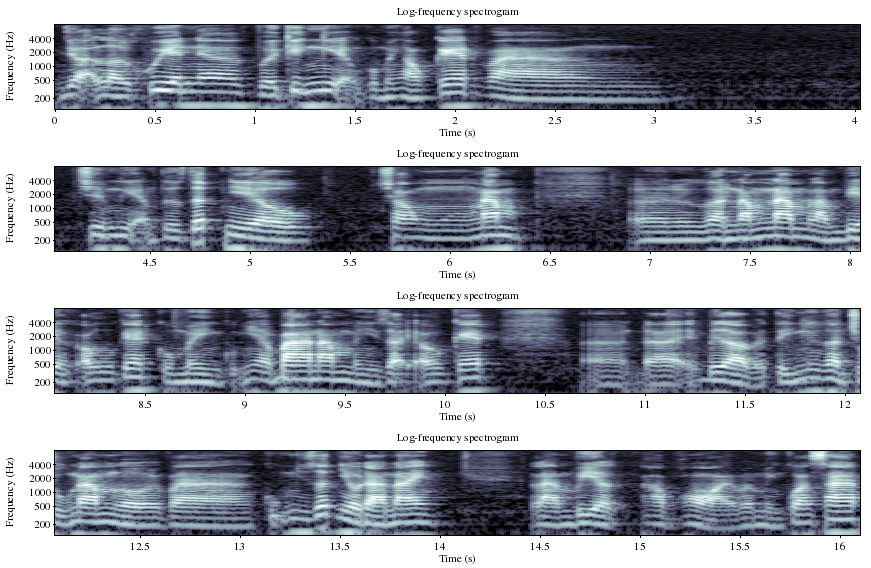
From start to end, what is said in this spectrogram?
Dạ lời khuyên ờ, với kinh nghiệm của mình học kết và chiêm nghiệm từ rất nhiều trong năm uh, gần 5 năm làm việc AutoCAD của mình cũng như là 3 năm mình dạy AutoCAD. Uh, đấy bây giờ phải tính gần chục năm rồi và cũng rất nhiều đàn anh làm việc học hỏi và mình quan sát.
